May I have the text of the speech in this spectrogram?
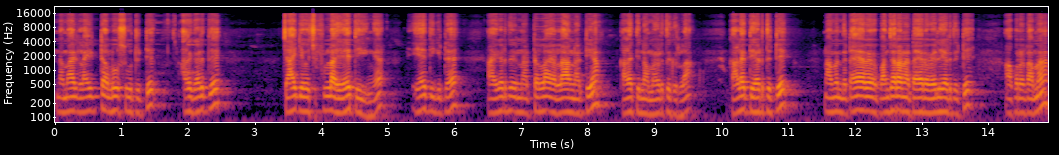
இந்த மாதிரி லைட்டாக லூஸ் விட்டுட்டு அதுக்கடுத்து சாய்க்க வச்சு ஃபுல்லாக ஏற்றிக்கிங்க ஏற்றிக்கிட்டு அதுக்கடுத்து நட்டெல்லாம் எல்லா நட்டையும் கலத்தி நம்ம எடுத்துக்கிடலாம். கலத்தி எடுத்துட்டு நம்ம இந்த டயரை பஞ்சரான டயரை வெளியே எடுத்துட்டு அப்புறம் நம்ம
